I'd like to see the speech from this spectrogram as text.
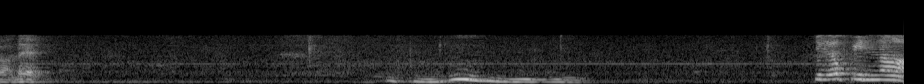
ายอดเลยกินแล้วฟินเนาะ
